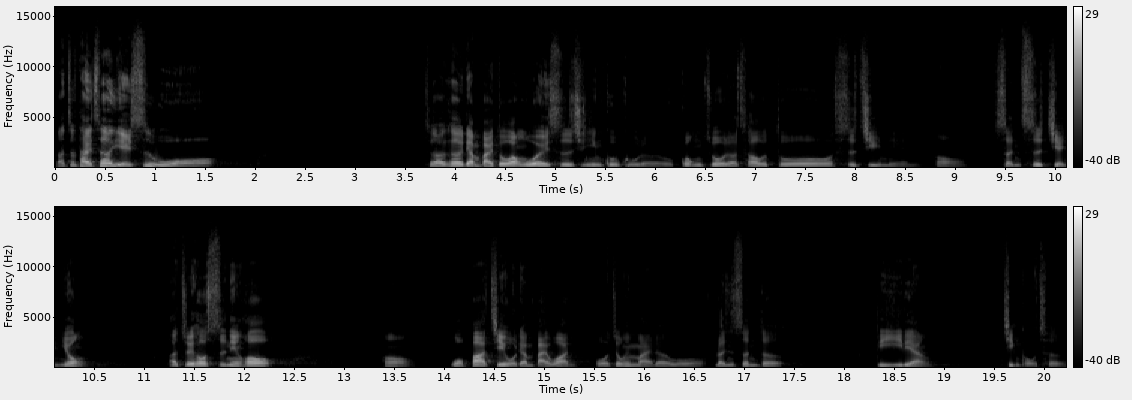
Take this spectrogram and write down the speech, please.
那这台车也是我这台车两百多万，我也是辛辛苦苦的，工作了差不多十几年哦，省吃俭用，啊，最后十年后，哦，我爸借我两百万，我终于买了我人生的第一辆进口车。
